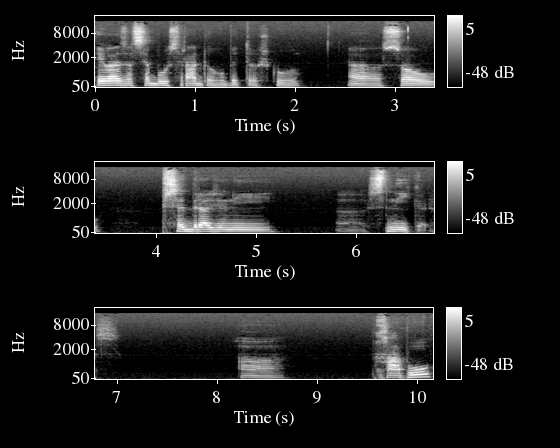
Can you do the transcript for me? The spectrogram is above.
tyhle za sebou srát do huby trošku, uh, jsou předražený uh, sneakers. A chápu,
